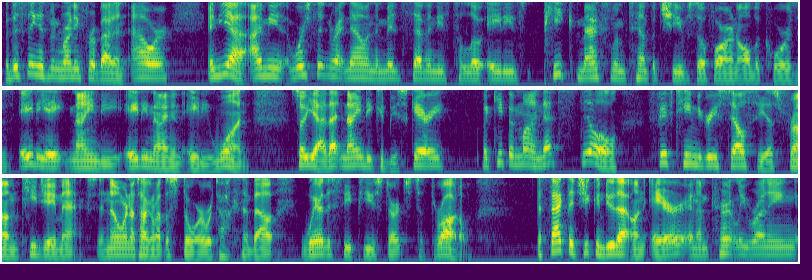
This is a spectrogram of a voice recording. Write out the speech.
But this thing has been running for about an hour. And yeah, I mean, we're sitting right now in the mid 70s to low 80s. Peak maximum temp achieved so far on all the cores is 88, 90, 89, and 81. So yeah, that 90 could be scary. But keep in mind, that's still 15 degrees Celsius from TJ Maxx. And no, we're not talking about the store, we're talking about where the CPU starts to throttle. The fact that you can do that on air, and I'm currently running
